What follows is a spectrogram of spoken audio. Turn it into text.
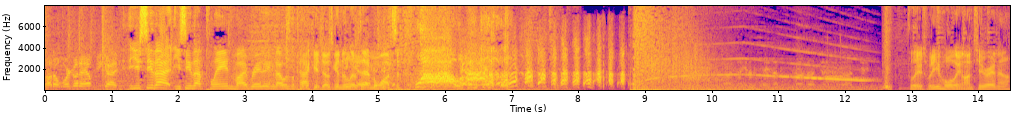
Oh no, we're gonna help you guys. You see that? You see that plane vibrating? That was the package I was gonna deliver to Emma Watson. Wow! Delirious, what are you holding on to right now?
